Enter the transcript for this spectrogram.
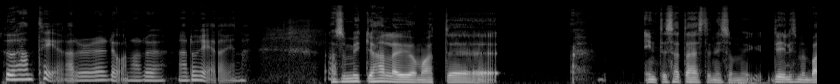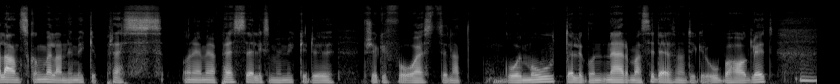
Hur hanterar du det då när du, när du red där inne? Alltså mycket handlar ju om att eh, inte sätta hästen i så mycket, det är liksom en balansgång mellan hur mycket press, och när jag menar press är liksom hur mycket du försöker få hästen att gå emot eller gå närma sig det som man tycker är obehagligt. Mm.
